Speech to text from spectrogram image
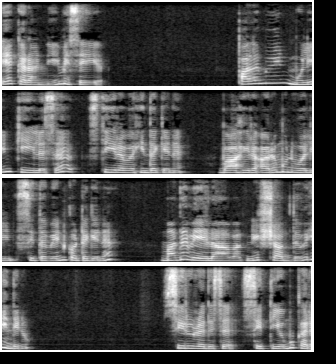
එය කරන්නේ මෙසේය. පළමුවෙන් මුලින් කී ලෙස ස්ථීරව හිඳගෙන බාහිර අරමුණු වලින් සිත වෙන් කොටගෙන මද වේලාවක් නිශ්ශබ්දව හිඳිනු. සිරුර දෙස සිත යොමු කර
